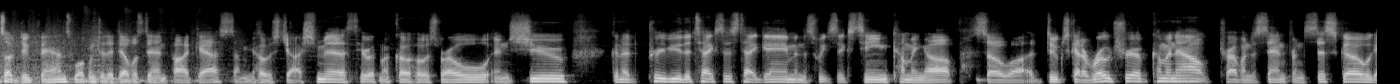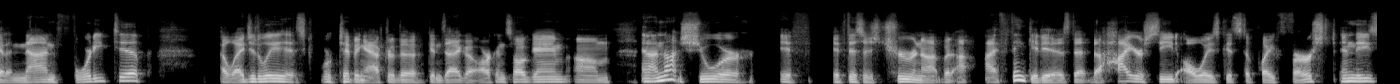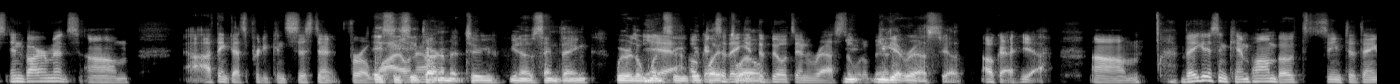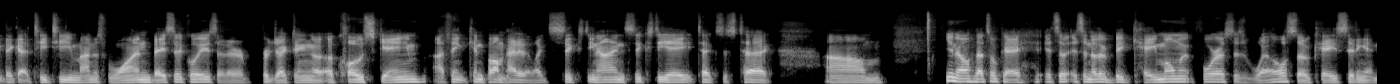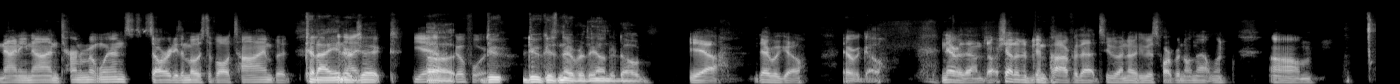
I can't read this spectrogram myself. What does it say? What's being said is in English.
What's up, Duke fans? Welcome to the Devil's Den podcast. I'm your host, Josh Smith, here with my co host, Raul and Shoe. Going to preview the Texas Tech game and the Sweet 16 coming up. So, uh, Duke's got a road trip coming out, traveling to San Francisco. We got a 940 tip. Allegedly, it's we're tipping after the Gonzaga Arkansas game. Um, and I'm not sure if if this is true or not, but I, I, think it is that the higher seed always gets to play first in these environments. Um, I think that's pretty consistent for a ACC while. ACC tournament too. You know, same thing. We were the one yeah, seed. We okay, so they 12. get the built-in rest a you, little bit. You get rest, yeah. Okay, yeah. Um, Vegas and KenPom both seem to think they got TT minus one basically, so they're projecting a, a close game. I think KenPom had it at like 69, 68. Texas Tech. Um, you know that's okay. It's a it's another big K moment for us as well. So K sitting at 99 tournament wins. It's already the most of all time. But can I interject? yeah, uh, go for it. Duke, Duke is never the underdog. Yeah, there we go. There we go. Never the underdog. Shout out to Ben Pye for that too. I know he was harping on that one. Um,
